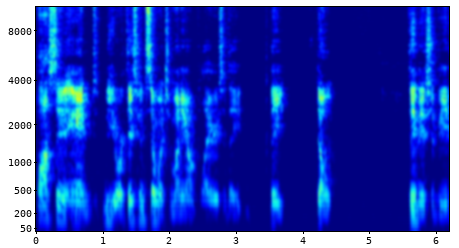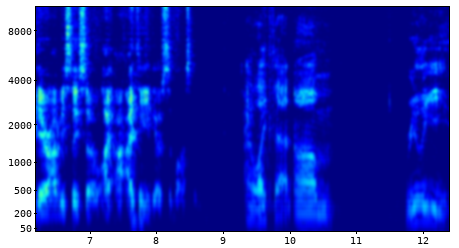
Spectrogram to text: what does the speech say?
Boston and New York. They spend so much money on players that they they don't think they should be there. Obviously, so I I, I think he goes to Boston. I like that. Um, really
